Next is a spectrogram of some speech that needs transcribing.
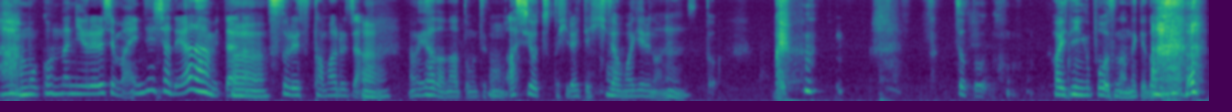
ああ、もうこんなに揺れるし、満員電車でやだみたいうんなストレス溜まるじゃん。うん。嫌だなと思って、うん足をちょっと開いて膝を曲げるのね、うんちょっと。ちょっと、ファイティングポーズなんだけど、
